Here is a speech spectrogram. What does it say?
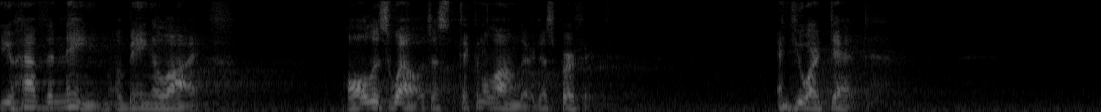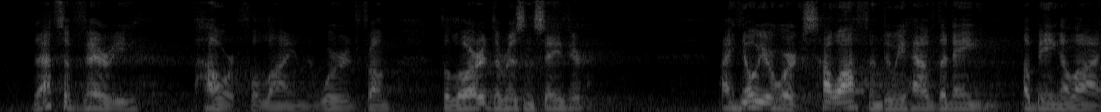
You have the name of being alive. All is well, just ticking along there, just perfect. And you are dead. That's a very powerful line, word from the Lord, the risen Savior. I know your works. How often do we have the name of being alive?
